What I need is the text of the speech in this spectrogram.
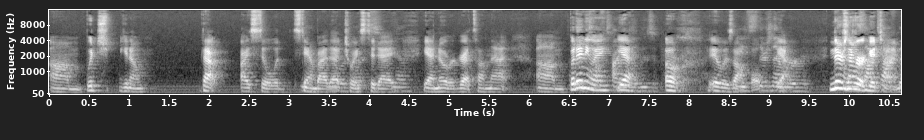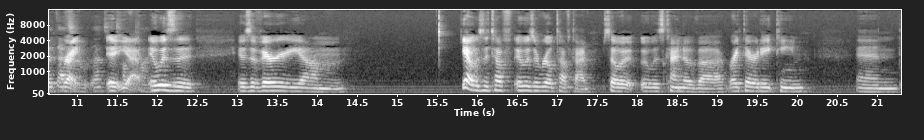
um, which you know that I still would stand by no that choice regrets. today. Yeah. Yeah, no regrets on that. Um, but anyway, yeah. to lose a parent. Oh, it was awful. There's yeah. never. There's never a good time, but that's right? A, that's a It- yeah, time. it was a, it was a very, um, yeah, it was a tough, it was a real tough time. So it, it was kind of uh, right there at 18, and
